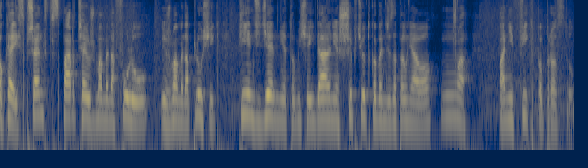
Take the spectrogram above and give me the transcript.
Ok, sprzęt wsparcia już mamy na fullu, już mamy na plusik. 5 dziennie to mi się idealnie szybciutko będzie zapełniało. Mua. Magnifik po prostu.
